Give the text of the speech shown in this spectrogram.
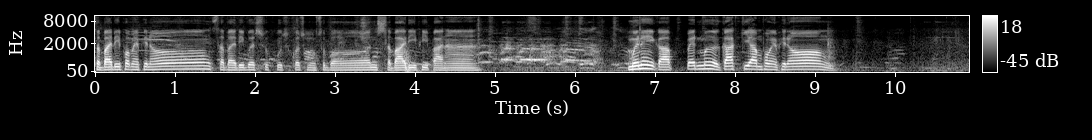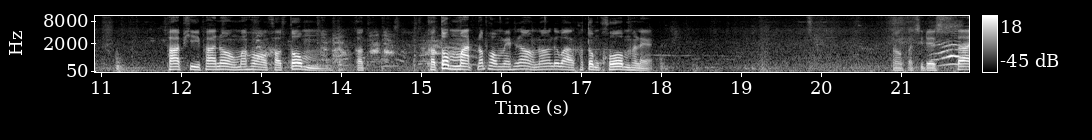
สบายดีพ่อแม่พี่น้องสบายดีเบิร์ดสุขุสุขสมุสุบอนสบายดีพี่ปานามื้อนี้กับเป็นมือกาเกียมพ่อแม่พี่น้องพาพี่พาน้องมาห่อข้าวต้มข้าวข้าวต้มมัดเนาะพ่อแม่พี่น้องเนาะหรือว่าข้าวต้มโคมนั่นแหละน้องก็สิได้ใส่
